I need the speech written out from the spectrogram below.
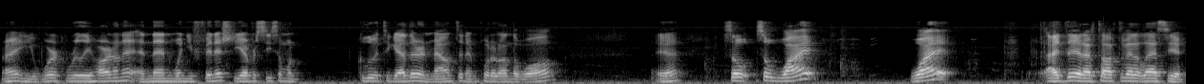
right? You work really hard on it, and then when you finish, you ever see someone glue it together and mount it and put it on the wall? Yeah. So so why why I did. I've talked about it last year.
